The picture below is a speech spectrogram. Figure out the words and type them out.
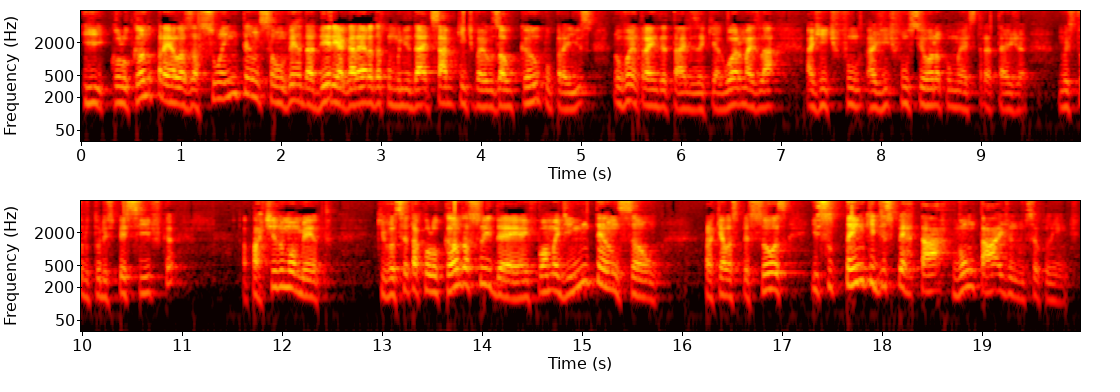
e colocando para elas a sua intenção verdadeira, e a galera da comunidade sabe que a gente vai usar o campo para isso, não vou entrar em detalhes aqui agora, mas lá a gente, a gente funciona com uma estratégia, uma estrutura específica. A partir do momento que você está colocando a sua ideia em forma de intenção para aquelas pessoas, isso tem que despertar vontade no seu cliente.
